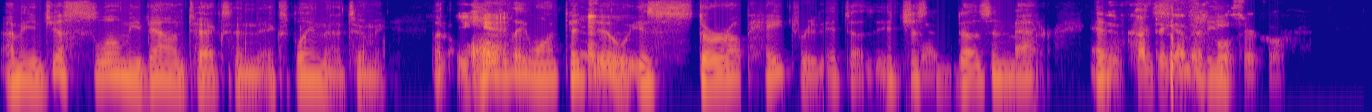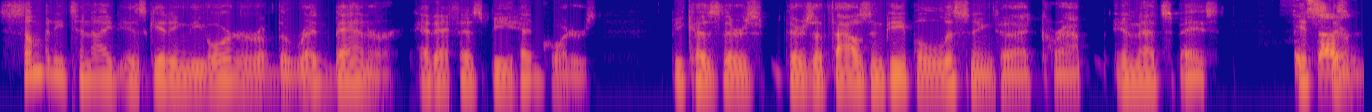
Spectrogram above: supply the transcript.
I mean, just slow me down, Tex, and explain that to me. But you all they want to do is stir up hatred. It does. It just Yeah, doesn't matter. And they've come together full somebody, circle somebody tonight is getting the order of the red banner at FSB headquarters because there's there's a thousand people listening to that crap in that space. It's their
